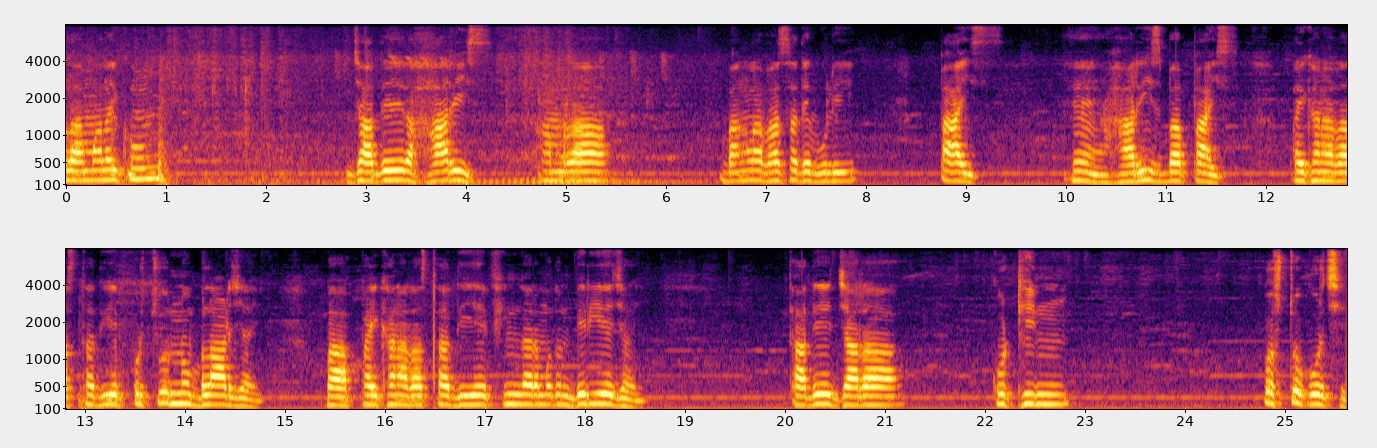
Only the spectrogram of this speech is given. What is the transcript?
আসসালামু আলাইকুম। যাদের হারিস আমরা বাংলা ভাষাতে বলি পাইস। হ্যাঁ হারিস বা পাইস। পায়খানা রাস্তা দিয়ে প্রচণ্ড ব্লাড যায় বা পায়খানা রাস্তা দিয়ে ফিঙ্গার মতন বেরিয়ে যায়। তাদের যারা কঠিন কষ্ট করছে,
